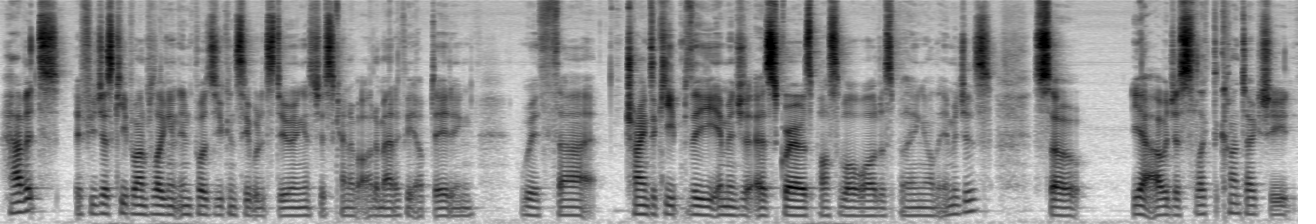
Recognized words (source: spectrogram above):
have it. If you just keep on plugging inputs, you can see what it's doing. It's just kind of automatically updating with uh, trying to keep the image as square as possible while displaying all the images. So yeah, I would just select the contact sheet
